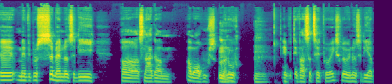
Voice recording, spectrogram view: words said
øh, men vi bliver simpelthen nødt til lige at snakke om, om Aarhus, mm. når nu mm. det, det var så tæt på, ikke? så blev vi nødt til lige at,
